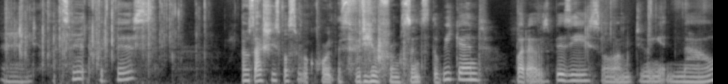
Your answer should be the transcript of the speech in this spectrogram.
And that's it for this. I was actually supposed to record this video from since the weekend, but I was busy, so I'm doing it now.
